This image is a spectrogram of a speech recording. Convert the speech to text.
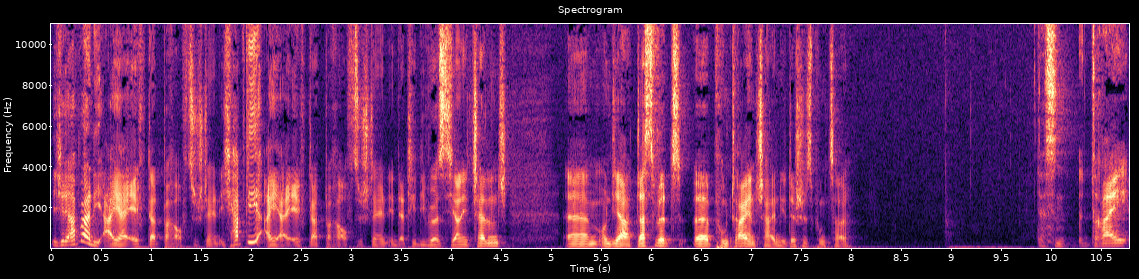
ich habe mal die Eier 11 Gladbacher aufzustellen. Ich habe die Eier 11 Gladbacher aufzustellen in der TD vs. Janni Challenge. Ähm, und ja, das wird äh, Punkt 3 entscheiden, die Durchschnittspunktzahl. Das sind drei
